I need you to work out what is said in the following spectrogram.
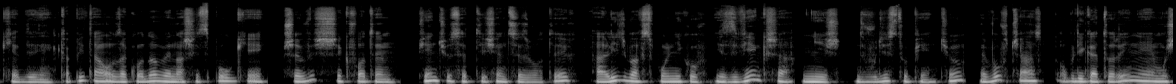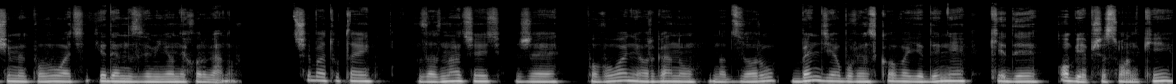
kiedy kapitał zakładowy naszej spółki przewyższy kwotę 500 tysięcy złotych, a liczba wspólników jest większa niż 25, wówczas obligatoryjnie musimy powołać jeden z wymienionych organów. Trzeba tutaj zaznaczyć, że powołanie organu nadzoru będzie obowiązkowe jedynie, kiedy obie przesłanki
